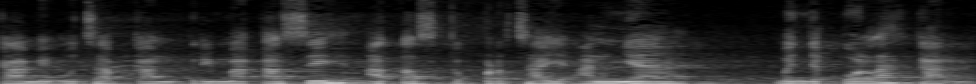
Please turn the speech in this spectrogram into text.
kami ucapkan terima kasih atas kepercayaannya menyekolahkan,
